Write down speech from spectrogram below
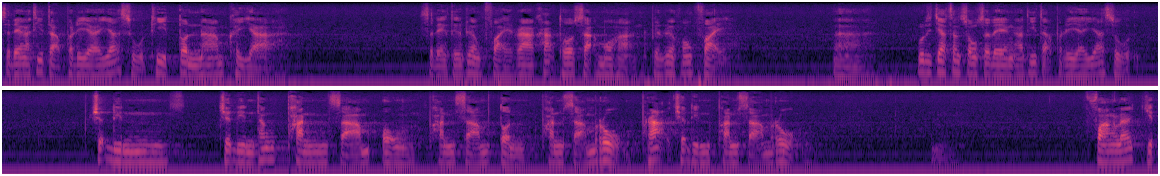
แสดงอธิตปริยยะสูตรที่ต้นน้ำขยา แสดงถึงเรื่องไฟราคะโทสะโมหะเป็นเรื่องของไฟพระพุทธเจ้าท่านทรงแสดงอธิตปริยยสูตรเชดินเชดินทั้งพันสามองค์พันสามตนพันสามรูป พระเชดินพันสามรูป ฟังแล้วจิต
